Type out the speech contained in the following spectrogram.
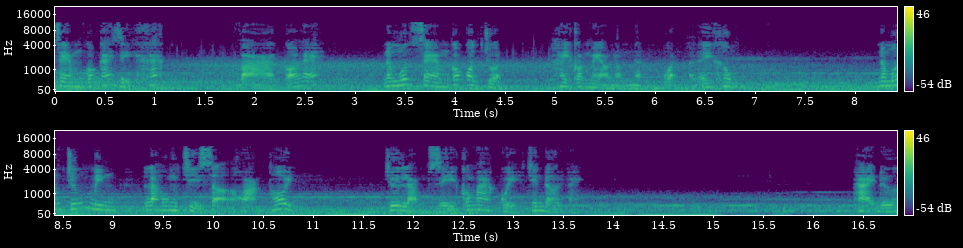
xem có cái gì khác và có lẽ nó muốn xem có con chuột hay con mèo nằm nẩn quẩn ở đây không. Nó muốn chứng minh là Hùng chỉ sợ Hoàng thôi, chứ làm gì có ma quỷ trên đời này. Hai đứa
